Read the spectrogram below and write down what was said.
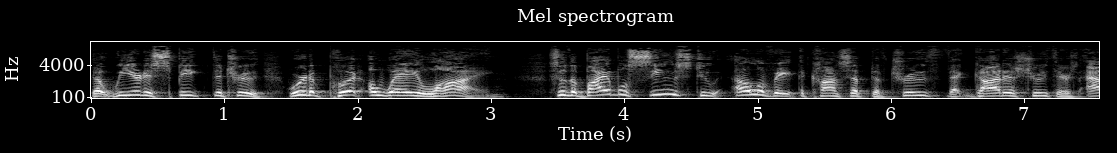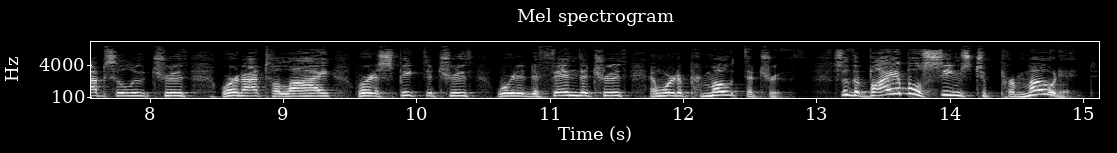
that we are to speak the truth. We're to put away lying. So the Bible seems to elevate the concept of truth, that God is truth. There's absolute truth. We're not to lie. We're to speak the truth. We're to defend the truth and we're to promote the truth. So the Bible seems to promote it.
